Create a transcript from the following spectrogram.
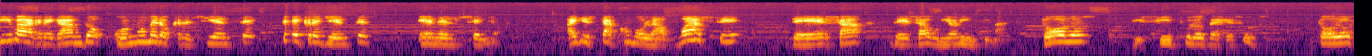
iba agregando un número creciente de creyentes en el Señor. Ahí está como la base de esa, de esa unión íntima. Todos discípulos de Jesús, todos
